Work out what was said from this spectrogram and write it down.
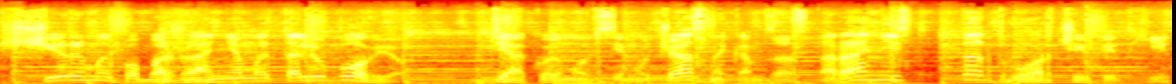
щирими побажаннями та любов'ю. Дякуємо всім учасникам за старанність та творчий підхід.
